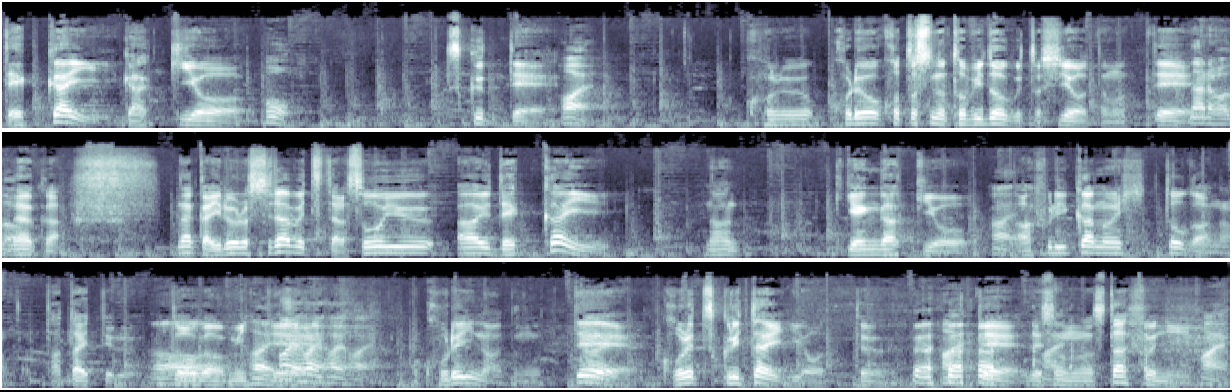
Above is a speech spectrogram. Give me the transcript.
でっかい楽器をお。作ってはい。これをこれを今年の飛び道具としようと思ってなるほど。んかなんかいろいろ調べてたらそういうああいうでっかいなん弦楽器をはい。アフリカの人がなんか叩いてる動画を見て、はいはいこれいいなと思って、これ作りたいよって言って、でそのスタッフにはい。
